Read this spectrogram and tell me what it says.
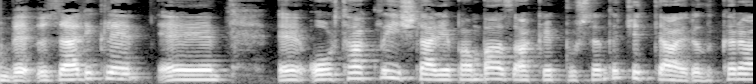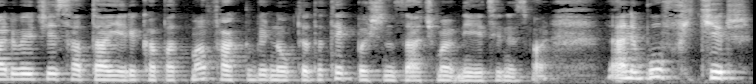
ve özellikle e, e, ortaklı işler yapan bazı akrep burçlarında ciddi ayrılık kararı vereceğiz. Hatta yeri kapatma farklı bir noktada tek başınıza açma niyetiniz var. Yani bu fikir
